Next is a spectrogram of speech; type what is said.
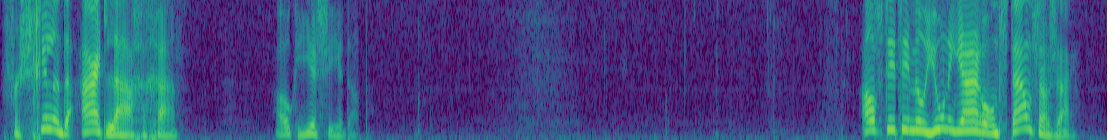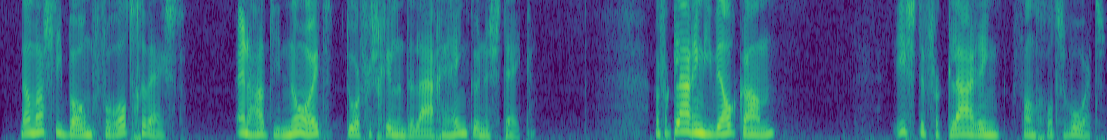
verschillende aardlagen gaan. Ook hier zie je dat. Als dit in miljoenen jaren ontstaan zou zijn, dan was die boom verrot geweest. En had die nooit door verschillende lagen heen kunnen steken. Een verklaring die wel kan, is de verklaring van Gods woord.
